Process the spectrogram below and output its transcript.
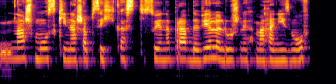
Nasz mózg i nasza psychika stosuje naprawdę wiele różnych mechanizmów,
